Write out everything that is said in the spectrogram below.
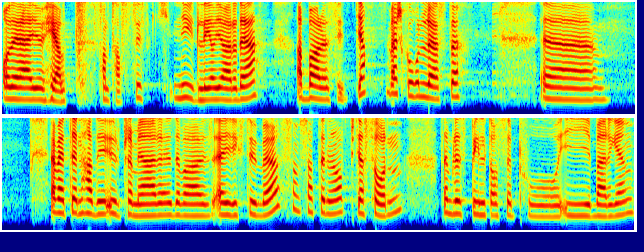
Og det er jo helt fantastisk nydelig å gjøre det. At bare si 'ja, vær så god, løs det'. Eh, Jeg vet Den hadde urpremiere. Det var Eirik Stubø som satte den opp. Jeg så den. Den ble spilt også på, i Bergen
